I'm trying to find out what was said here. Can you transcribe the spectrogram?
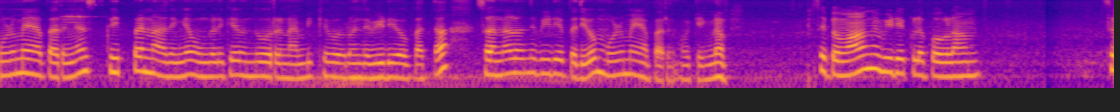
முழுமையாக பாருங்கள் ஸ்கிப் பண்ணாதீங்க. உங்களுக்கே வந்து ஒரு நம்பிக்கை வரும் இந்த வீடியோவை பார்த்தா. ஸோ அதனால் வந்து வீடியோ பதிவை முழுமையாக பாருங்கள் ஓகேங்களா ஸோ இப்போ வாங்க வீடியோக்குள்ளே போகலாம். ஸோ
